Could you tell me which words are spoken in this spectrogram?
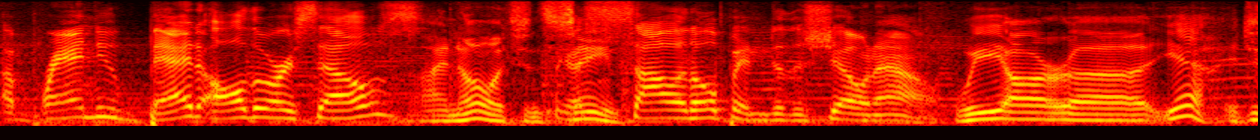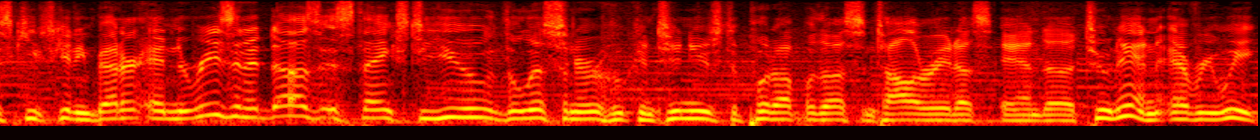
a brand new bed all to ourselves. I know it's It's like insane. solid open to the show now. We are, uh, yeah, it just keeps getting better. And the reason it does is thanks to you, the listener, who continues to put up with us and tolerate us and uh, tune in every week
